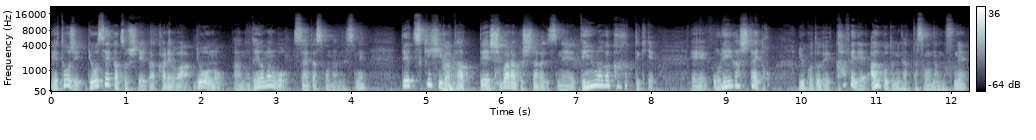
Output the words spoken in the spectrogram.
えー当時寮生活をしていた彼は寮のあの電話番号を伝えたそうなんですね。で、月日が経ってしばらくしたらですね、電話がかかってきて、えーお礼がしたいということでカフェで会うことになったそうなんですね。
